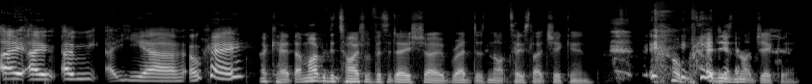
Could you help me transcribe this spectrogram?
I I I mean, uh, yeah, okay. Okay, that might be the title for today's show. Bread does not taste like chicken. Oh, bread is not chicken.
